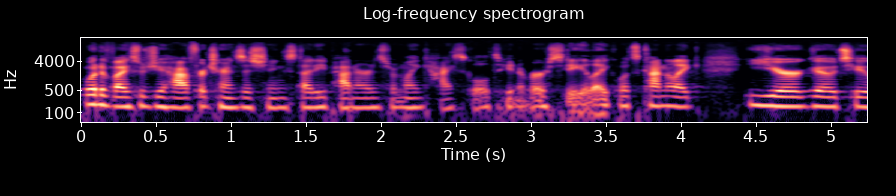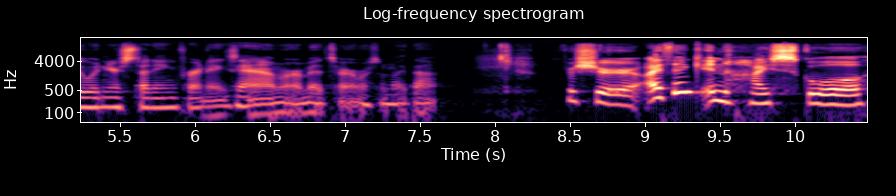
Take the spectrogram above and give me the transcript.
what advice would you have for transitioning study patterns from like high school to university? Like what's kind of like your go-to when you're studying for an exam or a midterm or something like that? For sure. I think in high school,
